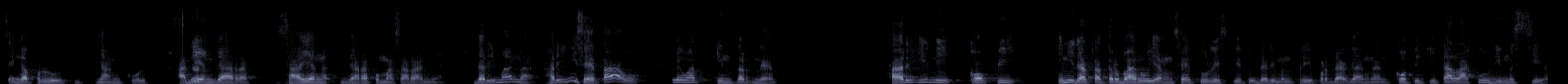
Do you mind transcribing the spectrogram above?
saya nggak perlu nyangkul. Ada yang garap, saya garap pemasarannya dari mana? Hari ini saya tahu lewat internet. Hari ini kopi, ini data terbaru yang saya tulis itu dari Menteri Perdagangan, kopi kita laku di Mesir.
